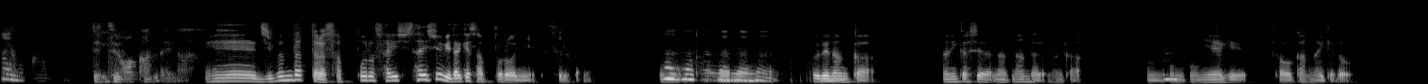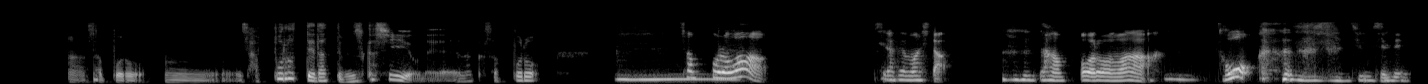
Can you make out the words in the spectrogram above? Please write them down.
ないのかな？全然わかんないな。えー、自分だったら札幌最、最終日だけ札幌にするかな。うんうんうんうんうんそれでなんか、何かしら、ななんだろう、なんか、うんうん。おお土産かわかんないけど、あ札幌、うん、札幌ってだって難しいよね。なんか札幌、札幌は調べました。札幌は、そう中心で。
